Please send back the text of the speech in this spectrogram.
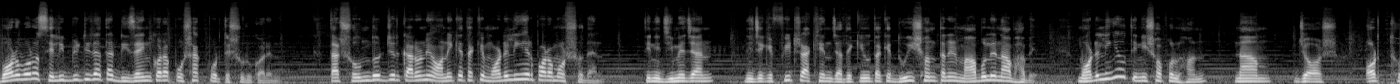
বড় বড় সেলিব্রিটিরা তার ডিজাইন করা পোশাক পরতে শুরু করেন। তার সৌন্দর্যের কারণে অনেকে তাকে মডেলিংয়ের পরামর্শ দেন। তিনি জিমে যান, নিজেকে ফিট রাখেন যাতে কেউ তাকে দুই সন্তানের মা বলে না ভাবে। মডেলিংয়েও তিনি সফল হন। নাম, যশ, অর্থ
